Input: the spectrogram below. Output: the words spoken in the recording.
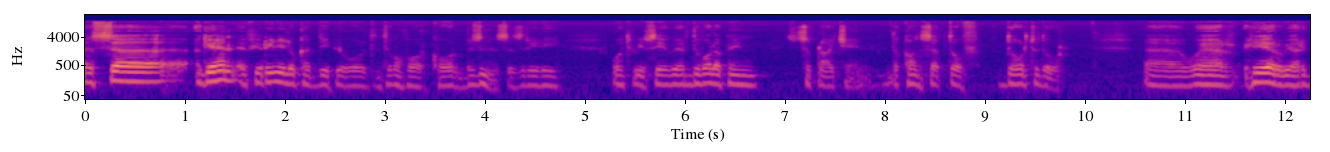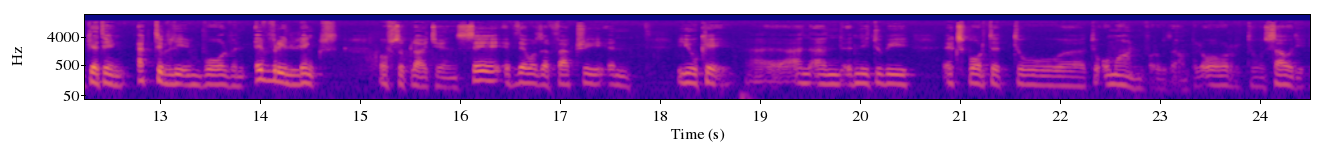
Uh, so again, if you really look at DP World in terms of our core business, is really what we say we are developing supply chain, the concept of door to door, where here we are getting actively involved in every links of supply chain. Say if there was a factory in UK uh, and and it need to be exported to uh, to Oman, for example, or to Saudi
